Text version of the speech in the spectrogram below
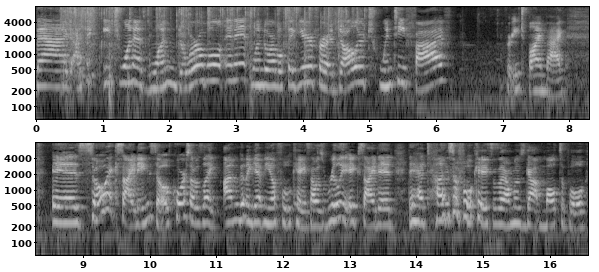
bag, I think each one has one Doorable in it, one Doorable figure for a dollar twenty-five for each blind bag is so exciting. So of course I was like, I'm gonna get me a full case. I was really excited. They had tons of full cases. I almost got multiple,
